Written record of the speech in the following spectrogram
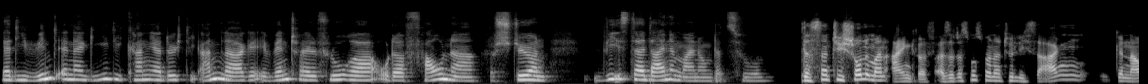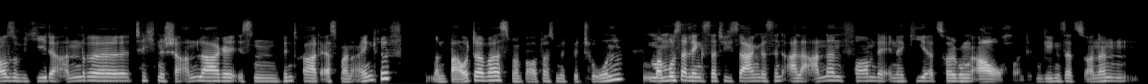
Ja, die Windenergie, die kann ja durch die Anlage eventuell Flora oder Fauna stören. Wie ist da deine Meinung dazu? Das ist natürlich schon immer ein Eingriff. Also das muss man natürlich sagen. Genauso wie jede andere technische Anlage ist ein Windrad erstmal ein Eingriff. Man baut da was, man baut was mit Beton. Man muss allerdings natürlich sagen, das sind alle anderen Formen der Energieerzeugung auch. Und im Gegensatz zu anderen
